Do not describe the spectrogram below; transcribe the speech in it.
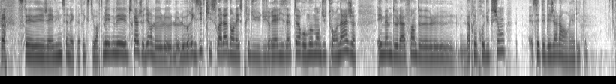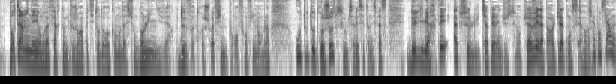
c'était. J'avais vu une scène avec Patrick Stewart. Mais, mais en tout cas, je veux dire, le, le, le Brexit qui soit là dans l'esprit du, du réalisateur au moment du tournage et même de la fin de la pré-production, c'était déjà là en réalité. Pour terminer, on va faire comme toujours un petit tour de recommandations dans l'univers de votre choix, film pour enfants, film en blanc ou toute autre chose, parce que vous le savez, c'est un espace de liberté absolue. Tiens, Perrine, justement, tu avais la parole, tu la conserves. Je la conserve.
